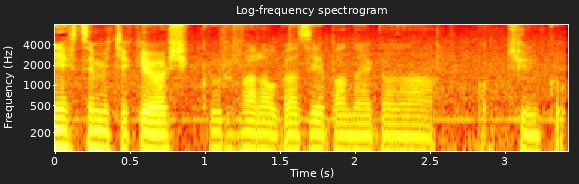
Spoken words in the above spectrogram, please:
Nie chcę mieć jakiegoś kurwa loga zjebanego na odcinku.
